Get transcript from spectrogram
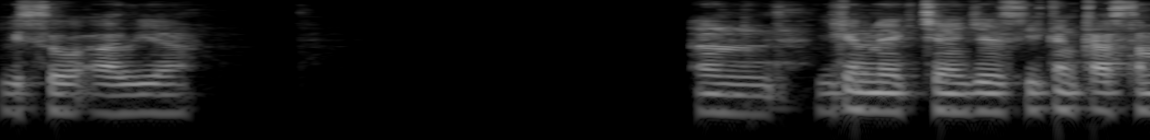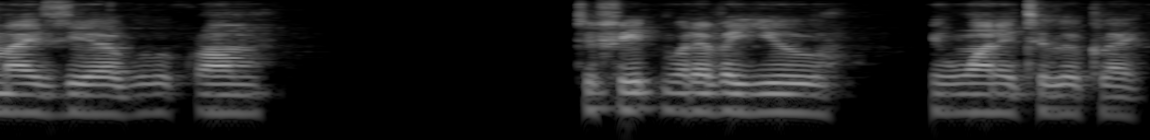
we saw earlier. And you can make changes, you can customize your Google Chrome to fit whatever you, you want it to look like.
